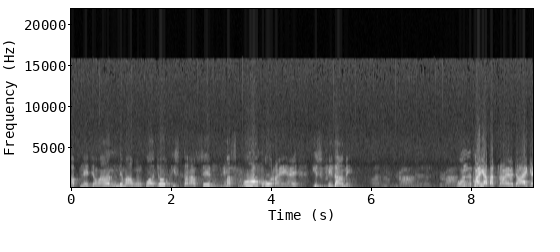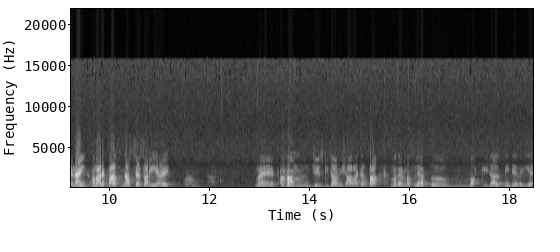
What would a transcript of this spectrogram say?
अपने जवान दिमागों को जो इस तरह से मसमूम हो रहे हैं, इस फिजा में। उनको यह बतलाया जाए कि नहीं, हमारे पास नस सरी है। मैं एक अहम चीज़ की तरफ़ इशारा करता, मगर मसलहत वक्त की इजाज़त नहीं दे रही है।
